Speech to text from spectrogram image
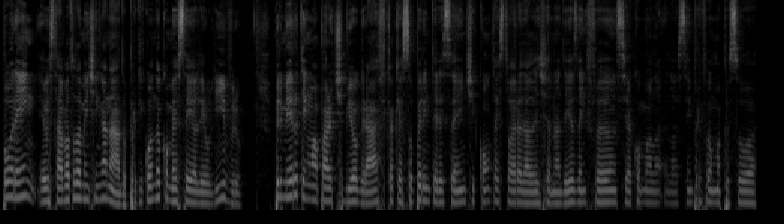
Porém, eu estava totalmente enganado, porque quando eu comecei a ler o livro, primeiro tem uma parte biográfica que é super interessante, conta a história da Alexandra desde a infância, como ela, ela sempre foi uma pessoa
